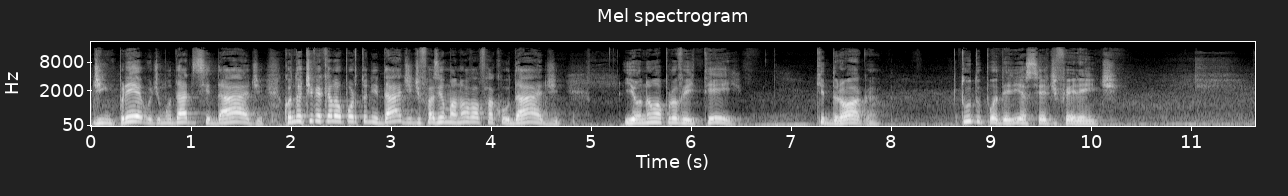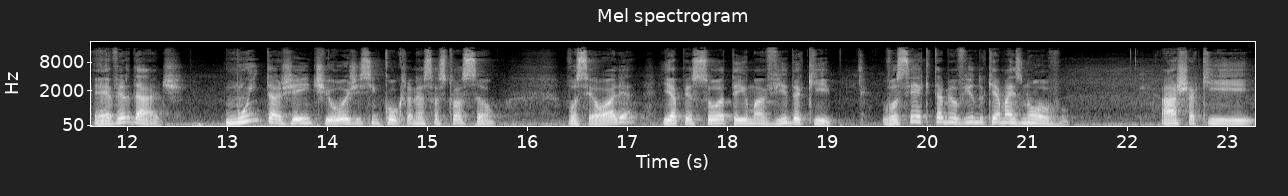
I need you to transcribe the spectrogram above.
de emprego, de mudar de cidade, quando eu tive aquela oportunidade de fazer uma nova faculdade e eu não aproveitei, que droga! Tudo poderia ser diferente. É verdade. Muita gente hoje se encontra nessa situação. Você olha e a pessoa tem uma vida que você que está me ouvindo que é mais novo, acha que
